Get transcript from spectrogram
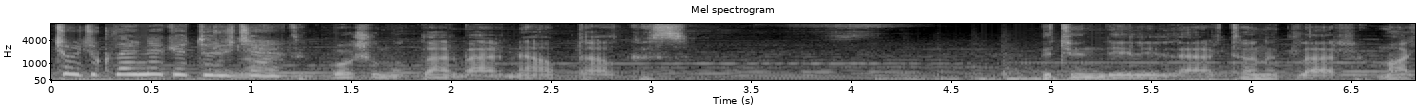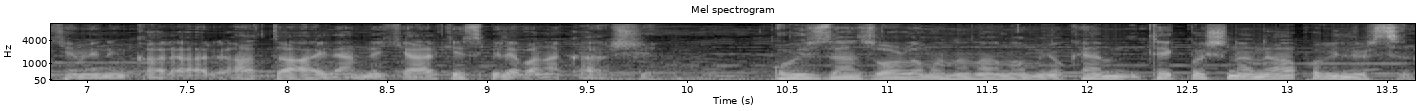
çocuklarına götüreceğim. Artık boş umutlar verme aptal kız. Bütün deliller, tanıklar, mahkemenin kararı, hatta ailemdeki herkes bile bana karşı. O yüzden zorlamanın anlamı yok. Hem tek başına ne yapabilirsin?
